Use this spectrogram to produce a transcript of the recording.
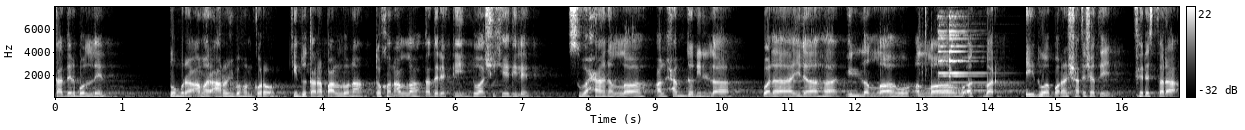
তাদের বললেন তোমরা আমার আরশ বহন করো। কিন্তু তারা পারল না। তখন আল্লাহ তাদের একটি দোয়া শিখিয়ে দিলেন। সুবাহান আল্লাহ আলহামদুলিল্লাহ ওয়ালা ইলাহা ইল্লাল্লাহু, আল্লাহু আকবার। এই দোয়া পড়ার সাথে সাথে ফেরেস্তারা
